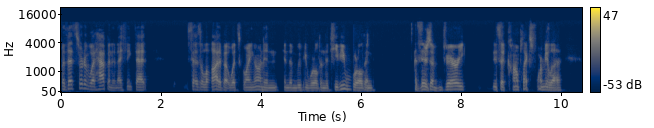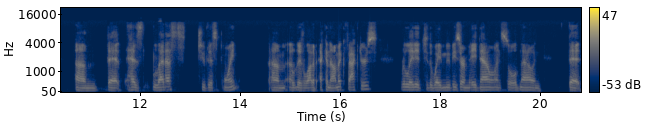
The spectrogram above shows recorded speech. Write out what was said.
But that's sort of what happened. And I think that says a lot about what's going on in, in the movie world and the TV world. And there's a very it's a complex formula um, that has led us to this point. Um, uh, there's a lot of economic factors related to the way movies are made now and sold now, and that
